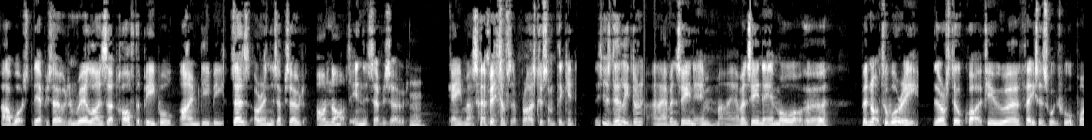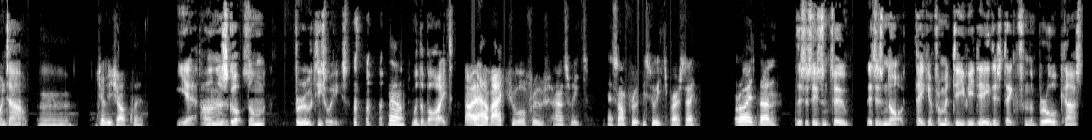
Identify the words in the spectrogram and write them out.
I watched the episode and realised that half the people IMDb says are in this episode are not in this episode. Mm. Came as a bit of a surprise because I'm thinking, this is nearly done, and I haven't seen him. I haven't seen him or her. But not to worry, there are still quite a few uh, faces which we'll point out. Mm, jelly chocolate. Yeah, Alan has got some fruity sweets No, with a bite. I have actual fruit and sweets. It's not fruity sweets per se. Right then. This is season two. This is not taken from a DVD. This is taken from the broadcast.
